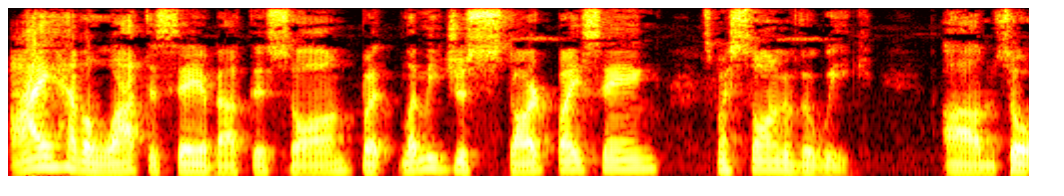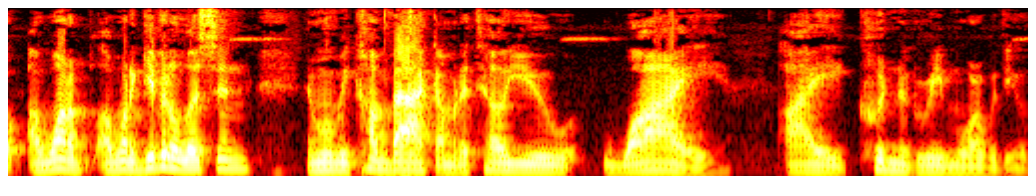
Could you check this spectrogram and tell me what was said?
I have a lot to say about this song, but let me just start by saying it's my song of the week. Um, so I want to I want to give it a listen, and when we come back, I'm going to tell you why I couldn't agree more with you.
